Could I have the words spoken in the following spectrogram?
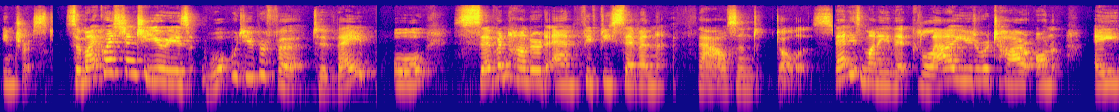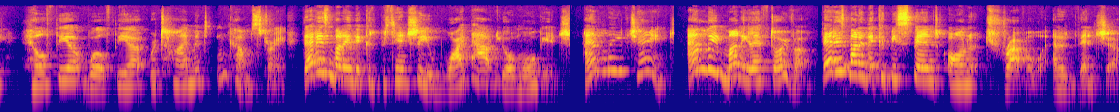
interest. So my question to you is, what would you prefer to vape or $757,000. That is money that could allow you to retire on a healthier, wealthier retirement income stream. That is money that could potentially wipe out your mortgage and leave change and leave money left over. That is money that could be spent on travel and adventure.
